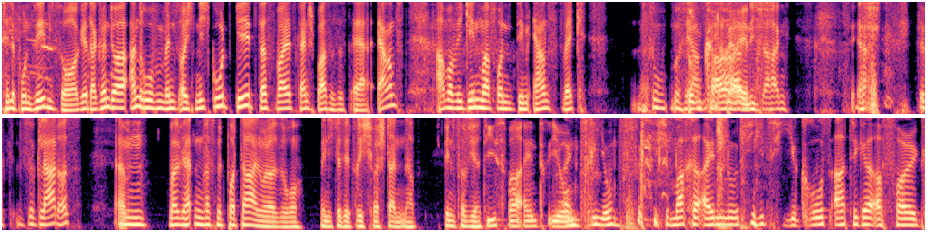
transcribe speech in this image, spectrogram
Telefon Seelsorge. Da könnt ihr anrufen, wenn es euch nicht gut geht. Das war jetzt kein Spaß, das ist eher ernst. Aber wir gehen mal von dem Ernst weg zu, Zum ja, K1. würde ich sagen. Ja, zu, zu GLaDOS. Ähm, weil wir hatten was mit Portalen oder so, wenn ich das jetzt richtig verstanden habe. Ich bin verwirrt. Dies war ein Triumph. Ein Triumph. Ich mache eine Notiz hier. Großartiger Erfolg.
